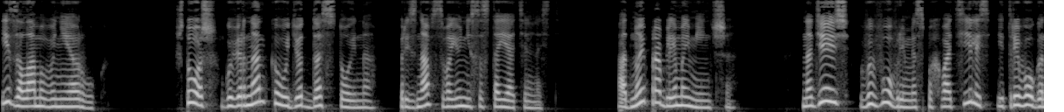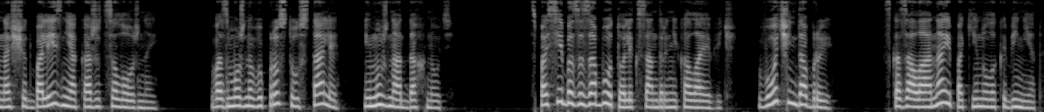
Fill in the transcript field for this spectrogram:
и заламывания рук». «Что ж, гувернантка уйдет достойно», признав свою несостоятельность. Одной проблемой меньше. Надеюсь, вы вовремя спохватились, и тревога насчет болезни окажется ложной. Возможно, вы просто устали и нужно отдохнуть. «Спасибо за заботу, Александр Николаевич. Вы очень добры», — сказала она и покинула кабинет.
